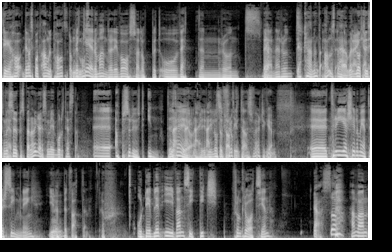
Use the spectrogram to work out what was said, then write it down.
Det har, det har Sport aldrig pratat om. Det Vilka måste... är de andra? Det är Vasaloppet och Vättern runt, Vänern runt? Jag kan inte alls det här, men Nej, det låter ju som en superspännande grej som vi borde testa. Eh, absolut inte, Nej, säger jag. nej, det, nej, det låter såklart inte. fruktansvärt, tycker jag. Eh, tre kilometers simning i Mm. öppet vatten. Usch. Och det blev Ivan Sitic från Kroatien. Ja, så. Han vann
